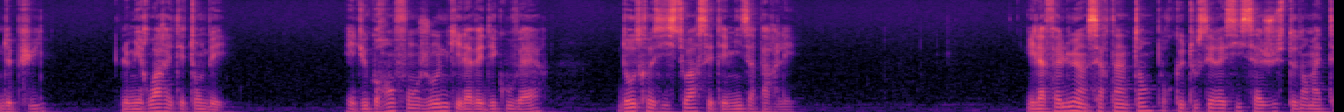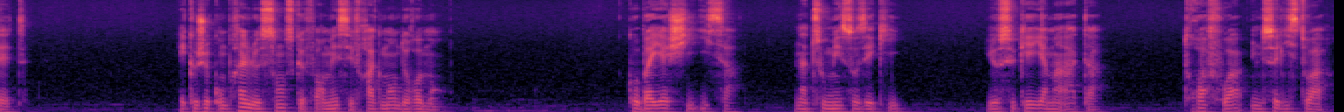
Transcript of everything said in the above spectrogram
depuis, le miroir était tombé et du grand fond jaune qu'il avait découvert, d'autres histoires s'étaient mises à parler. Il a fallu un certain temps pour que tous ces récits s'ajustent dans ma tête, et que je comprenne le sens que formaient ces fragments de romans. Kobayashi Issa, Natsume Soseki, Yosuke Yamahata, trois fois une seule histoire,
